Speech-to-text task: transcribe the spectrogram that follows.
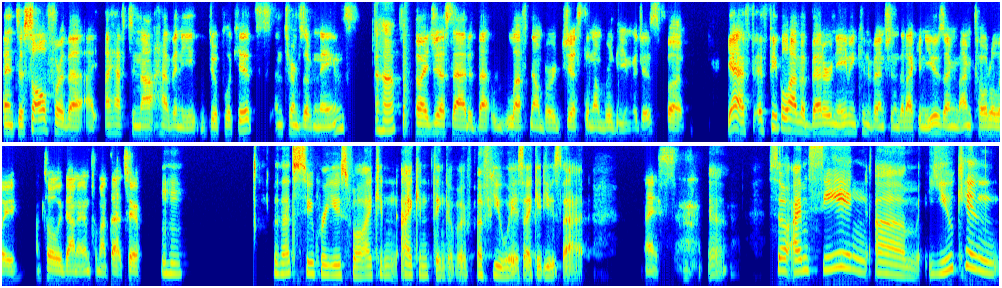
And to solve for that, I, I have to not have any duplicates in terms of names. Uh-huh. So I just added that left number just to number the images. But yeah, if, if people have a better naming convention that I can use, I'm I'm totally I'm totally down to implement that too. Mm-hmm. Well, that's super useful. I can I can think of a, a few ways I could use that. Nice. yeah. So I'm seeing um, you can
